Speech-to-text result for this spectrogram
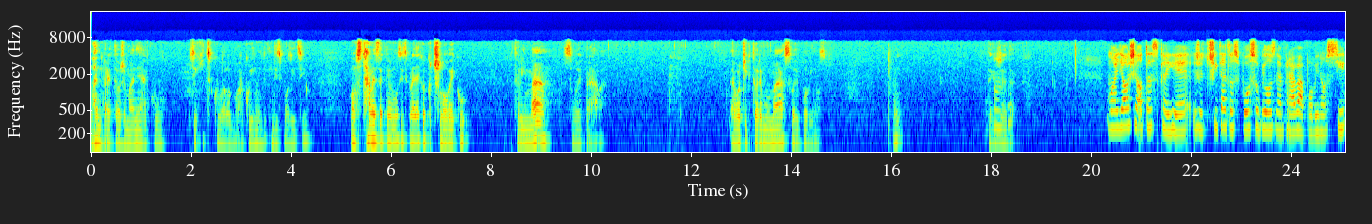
Len preto, že má nejakú psychickú alebo akú inú indispozíciu. On stále sa k nemu musí správať ako k človeku, ktorý má svoje práva a voči ktorému má svoje povinnosti. Hm? Takže uh-huh. tak. Moja ďalšia otázka je, že či táto spôsobilosť na práva a povinnosti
